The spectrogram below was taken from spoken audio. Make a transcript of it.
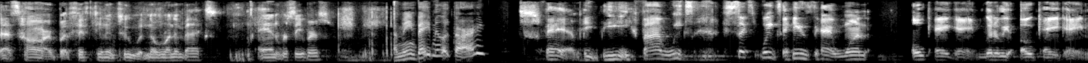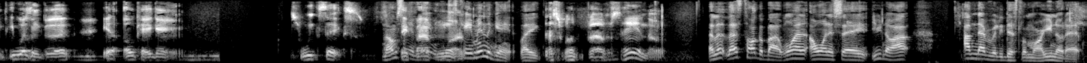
that's hard. But fifteen and two with no running backs and receivers, I mean, Bateman looked all right. fam. He he five weeks, six weeks, and he's had one okay game. Literally okay game. He wasn't good. He had an okay game. It's week six. No, I'm saying five he just came in the game. Like, That's what I'm saying though. and let, let's talk about one. I want to say, you know, I I've never really dissed Lamar, you know that,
